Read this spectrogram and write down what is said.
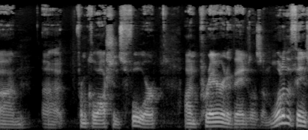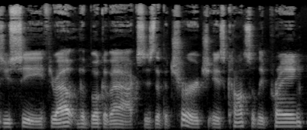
on uh, from Colossians 4 on prayer and evangelism. One of the things you see throughout the book of Acts is that the church is constantly praying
